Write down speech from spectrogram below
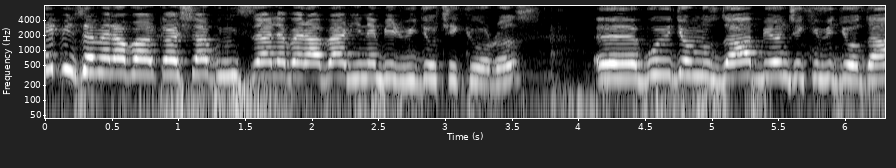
Hepinize merhaba arkadaşlar. Bugün sizlerle beraber yine bir video çekiyoruz. Ee, bu videomuzda bir önceki videoda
